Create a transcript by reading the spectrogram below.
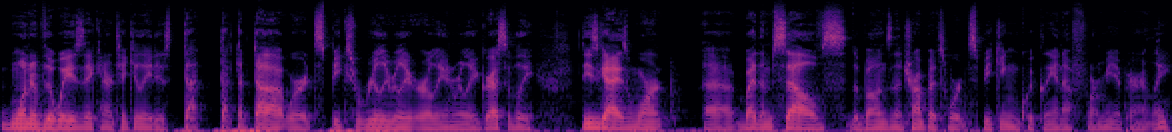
one of the ways they can articulate is da da da da, where it speaks really really early and really aggressively. These guys weren't uh, by themselves, the bones and the trumpets weren't speaking quickly enough for me, apparently.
